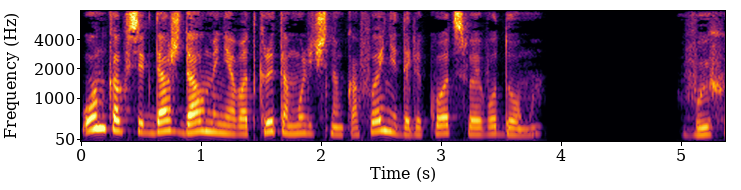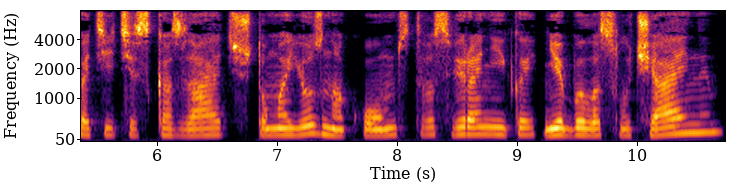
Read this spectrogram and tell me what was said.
Он, как всегда, ждал меня в открытом уличном кафе недалеко от своего дома. «Вы хотите сказать, что мое знакомство с Вероникой не было случайным?»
